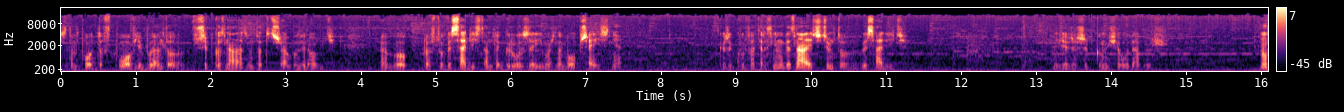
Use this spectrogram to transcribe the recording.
Czy tam po, do, w połowie byłem, to szybko znalazłem to, co trzeba było zrobić. Trzeba było po prostu wysadzić tam te gruzy i można było przejść, nie? Tylko, że kurwa teraz nie mogę znaleźć czym to wysadzić. Mam nadzieję, że szybko mi się uda, bo już... No.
